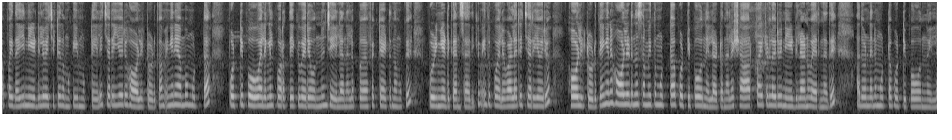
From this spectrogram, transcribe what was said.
അപ്പോൾ ഇതാ ഈ നീഡിൽ വെച്ചിട്ട് നമുക്ക് ഈ മുട്ടയിൽ ചെറിയൊരു ഹോൾ ഇട്ട് കൊടുക്കാം. ഇങ്ങനെയാകുമ്പോൾ മുട്ട പൊട്ടിപ്പോവോ അല്ലെങ്കിൽ പുറത്തേക്ക് വരെ ഒന്നും ചെയ്യില്ല. നല്ല പെർഫെക്റ്റ് ആയിട്ട് നമുക്ക് പുഴുങ്ങിയെടുക്കാൻ സാധിക്കും. ഇതുപോലെ വളരെ ചെറിയൊരു ഹോൾ ഇട്ട് കൊടുക്കുക. ഇങ്ങനെ ഹോൾ ഇടുന്ന സമയത്ത് മുട്ട പൊട്ടിപ്പോകുന്നില്ല കേട്ടോ. നല്ല ഷാർപ്പായിട്ടുള്ളൊരു നീഡിലാണ് വരുന്നത്. അതുകൊണ്ട് തന്നെ മുട്ട പൊട്ടിപ്പോകുന്നില്ല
